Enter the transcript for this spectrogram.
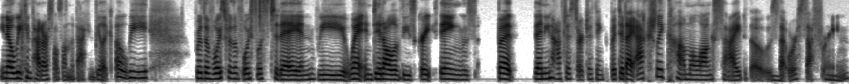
you know we can pat ourselves on the back and be like oh we were the voice for the voiceless today and we went and did all of these great things but then you have to start to think but did i actually come alongside those Mm. that were suffering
